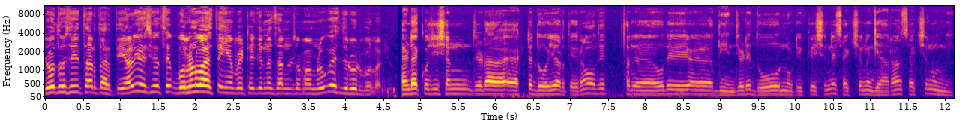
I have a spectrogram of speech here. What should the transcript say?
ਜੋ ਤੁਸੀਂ ਧਰ ਧਰਤੀ ਵਾਲੀ, ਅਸੀਂ ਉੱਥੇ ਬੋਲਣ ਵਾਸਤੇ ਹੀ ਆ ਬੈਠੇ, ਜਿੰਨਾ ਸਾਨੂੰ ਸਮਾਂ ਮਿਲੂਗਾ, ਅਸੀਂ ਜ਼ਰੂਰ ਬੋਲਾਂਗੇ। ਲੈਂਡ ਐਕੁਜੀਸ਼ਨ ਜਿਹੜਾ ਐਕਟ 2013 ਉਹਦੇ ਥਲ- ਉਹਦੇ ਅਧੀਨ ਜਿਹੜੇ ਦੋ ਨੋਟੀਫਿਕੇਸ਼ਨ ਨੇ ਸੈਕਸ਼ਨ 11 ਸੈਕਸ਼ਨ 19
